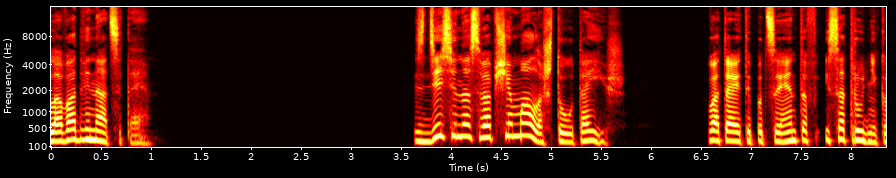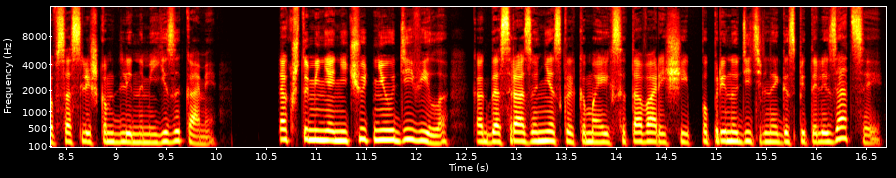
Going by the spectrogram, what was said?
Глава 12. Здесь у нас вообще мало что утаишь. Хватает и пациентов, и сотрудников со слишком длинными языками. Так что меня ничуть не удивило, когда сразу несколько моих сотоварищей по принудительной госпитализации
